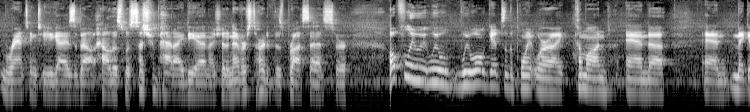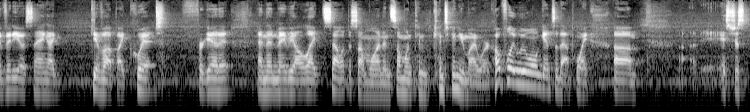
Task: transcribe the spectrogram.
ranting to you guys about how this was such a bad idea and I should have never started this process or hopefully we, we, we won't get to the point where I come on and uh, and make a video saying I give up, I quit, forget it, and then maybe I'll like sell it to someone and someone can continue my work. Hopefully we won't get to that point. Um, uh, it's just,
